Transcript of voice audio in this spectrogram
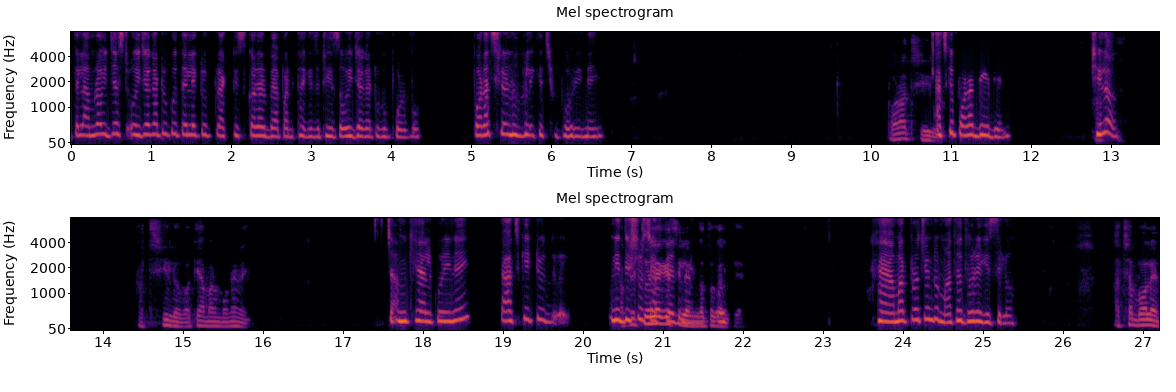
তাহলে আমরা ওই জাস্ট ওই জায়গাটুকু তাহলে একটু প্র্যাকটিস করার ব্যাপার থাকে যে ঠিক আছে ওই জায়গাটুকু পড়ব। পড়া ছিল না বলে কিছু পড়ি নাই। পড়া ছিল। আজকে পড়া দিয়ে দিন। ছিল? আচ্ছা। ছিল বাকি আমার মনে নেই। আচ্ছা, আমি খেয়াল করি নাই। আজকে একটু নির্দিষ্ট গেছিলেন গতকালকে? হ্যাঁ আমার প্রচণ্ড মাথা ধরে গেছিল। আচ্ছা বলেন।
